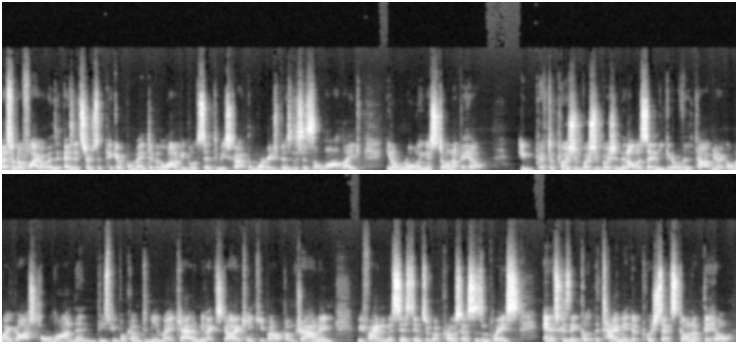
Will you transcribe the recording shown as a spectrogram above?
That's what a flywheel is, as it starts to pick up momentum. And a lot of people have said to me, Scott, the mortgage business is a lot like, you know, rolling a stone up a hill. You have to push and push and push, and then all of a sudden you get over the top and you're like, oh my gosh, hold on. Then these people come to me in my academy, like, Scott, I can't keep up. I'm drowning. We find them assistance, we've got processes in place. And it's because they put the time in to push that stone up the hill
